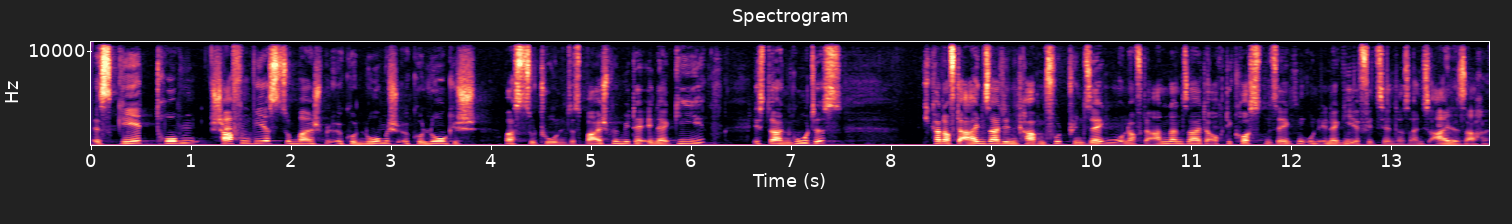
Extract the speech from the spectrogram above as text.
Es geht darum, schaffen wir es zum Beispiel ökonomisch, ökologisch was zu tun. Das Beispiel mit der Energie ist da ein gutes. Ich kann auf der einen Seite den Carbon Footprint senken und auf der anderen Seite auch die Kosten senken und energieeffizienter sein. Das ist eine Sache.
